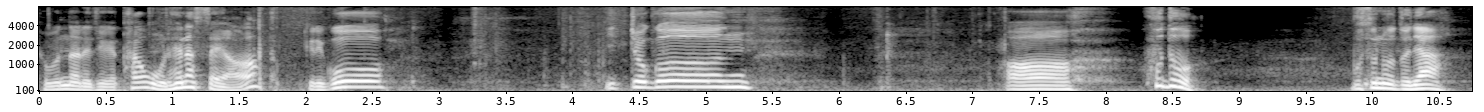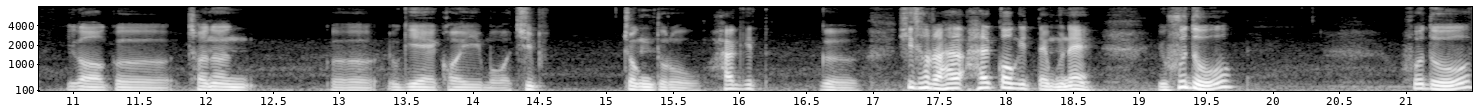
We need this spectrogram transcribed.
저번 날에 제가 타공을 해놨어요. 그리고 이쪽은 어 후드 무슨 후드냐? 이거 그 저는 그 여기에 거의 뭐 집 정도로 하기 그 시설을 하- 할 거기 때문에 이 후드 후드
